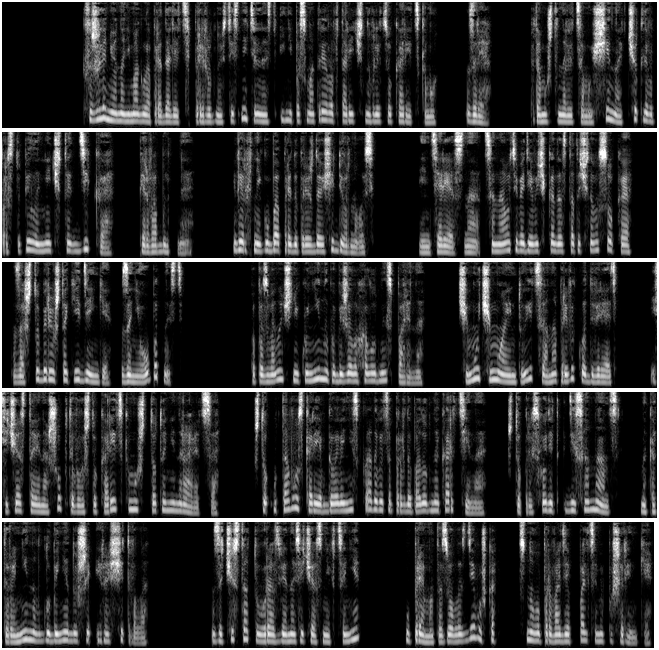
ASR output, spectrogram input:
К сожалению, она не могла преодолеть природную стеснительность и не посмотрела вторично в лицо Корицкому. Зря. Потому что на лице мужчины отчетливо проступило нечто дикое, первобытное. Верхняя губа предупреждающе дернулась. «Интересно, цена у тебя, девочка, достаточно высокая. За что берешь такие деньги? За неопытность?» По позвоночнику Нины побежала холодная испарина. Чему-чему, а интуиции она привыкла доверять, и сейчас тайно нашептывала, что Корецкому что-то не нравится, что у того скорее в голове не складывается правдоподобная картина, что происходит диссонанс, на который Нина в глубине души и рассчитывала. За чистоту разве она сейчас не в цене? Упрямо отозвалась девушка, снова проводя пальцами по ширинке.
